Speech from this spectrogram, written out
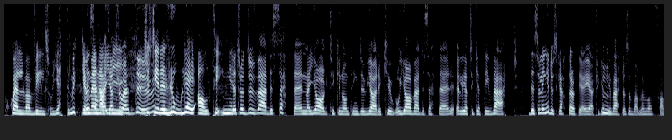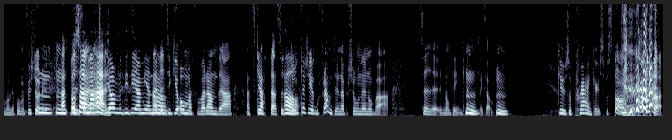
själva vill så jättemycket. Men, Men, så här, att jag vi tror att du, ser det roliga i allting. jag tror att du värdesätter när jag tycker någonting du gör är kul och jag värdesätter, eller jag tycker att det är värt det så länge du skrattar åt det jag gör tycker jag att Mm. det är värt det och så bara men vad fan håller jag på med? Förstår du? Mm, mm. Att vi Och samma så här. Ja men det är det jag menar, Ja. vi tycker ju om att få varandra att skratta så Ja. då kanske jag går fram till den där personen och bara säger någonting knäppt Mm. liksom. Mm. Gud så prankers på stan. alltså,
